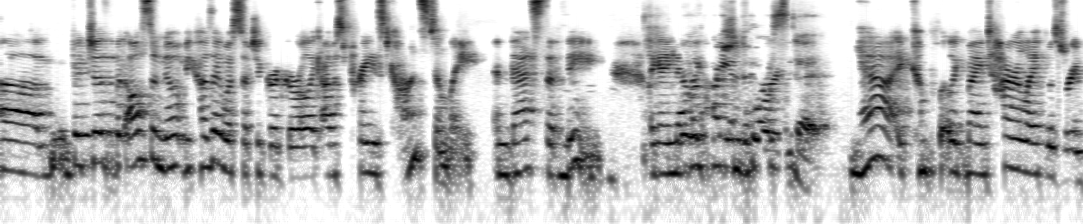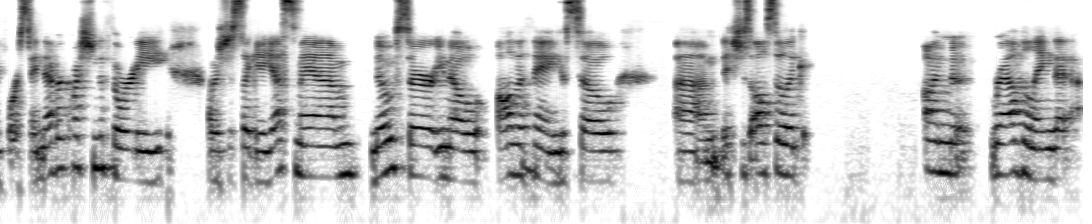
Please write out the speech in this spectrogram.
Um, but just, but also note because I was such a good girl, like I was praised constantly, and that's the thing. Like I never like questioned authority. It. Yeah, it completely. Like my entire life was reinforced. I never questioned authority. I was just like a yes, ma'am, no, sir. You know, all the things. So um, it's just also like unraveling that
